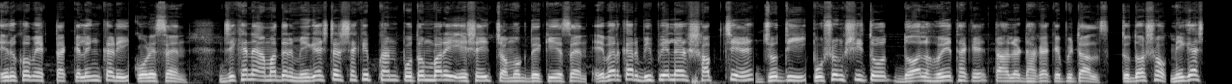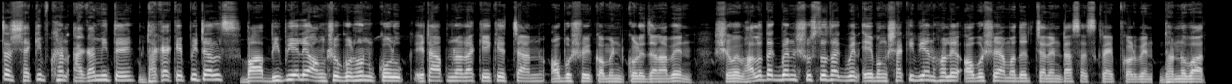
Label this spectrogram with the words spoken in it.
এরকম একটা কেলেঙ্কারি করেছেন, যেখানে আমাদের মেগাস্টার শাকিব খান প্রথমবারেই এসেই চমক দেখিয়েছেন। এবারকার বিপিএল এর সবচেয়ে যদি প্রশংসিত দল হয়ে থাকে, তাহলে ঢাকা ক্যাপিটালস। তো দর্শক, মেগাস্টার শাকিব খান আগামীতে ঢাকা ক্যাপিটালস বা বিপিএল এ অংশগ্রহণ করুক, এটা আপনারা কে কে চান অবশ্যই কমেন্ট করে জানাবেন। সবাই ভালো থাকবেন, সুস্থ থাকবেন এবং সাকিবিয়ান হলে অবশ্যই আমাদের চ্যানেলটা সাবস্ক্রাইব করবেন। ধন্যবাদ।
